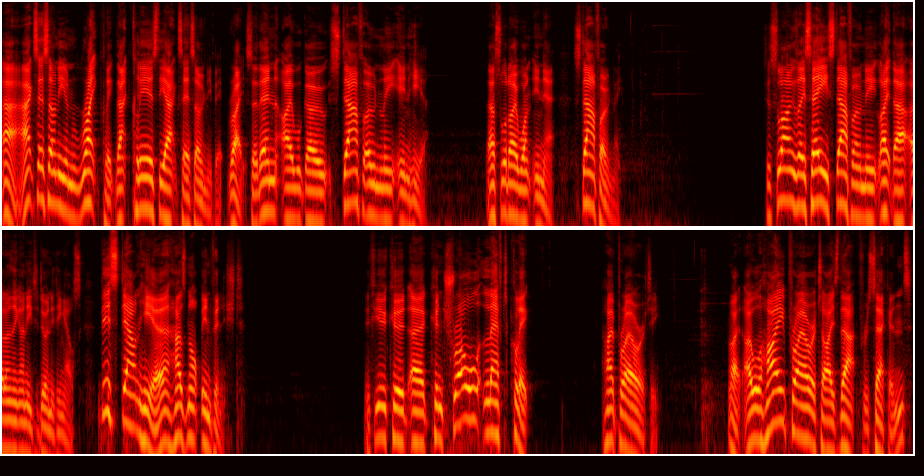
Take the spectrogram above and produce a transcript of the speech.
Ah, access only and right click. That clears the access only bit. Right, so then I will go staff only in here. That's what I want in there. Staff only. Just as long as I say staff only like that, I don't think I need to do anything else. This down here has not been finished. If you could uh, control left click High priority. Right, I will high prioritize that for a second.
